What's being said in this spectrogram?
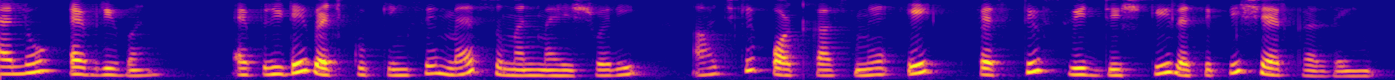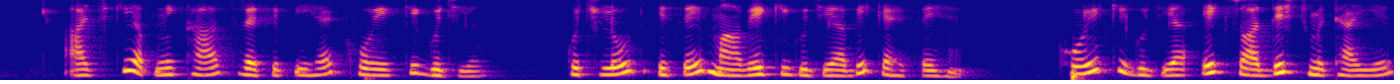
Hello everyone. Everyday veg cooking से मैं सुमन महेश्वरी। आज के पॉडकास्ट में एक फेस्टिव स्वीट डिश की रेसिपी शेयर कर रही हूँ। आज की अपनी खास रेसिपी है खोए की गुजिया। कुछ लोग इसे मावे की गुजिया भी कहते हैं। खोए की गुजिया एक स्वादिष्ट मिठाई है,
